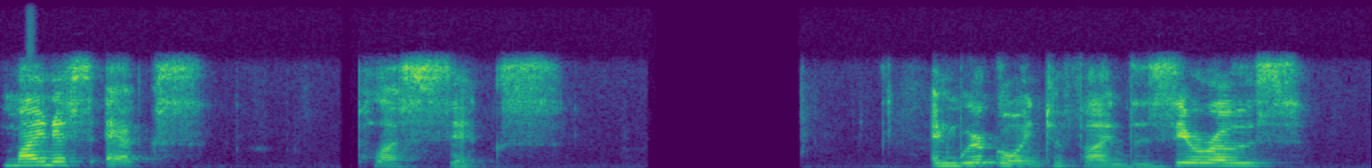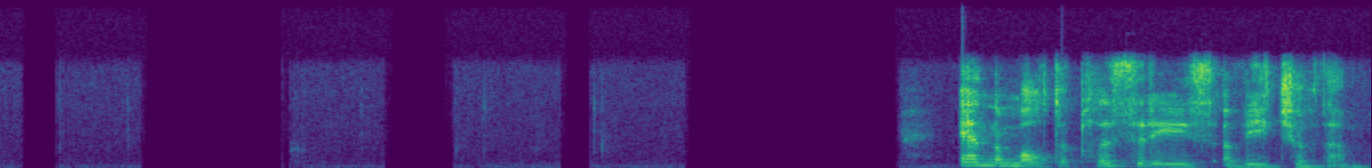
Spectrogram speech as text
minus x plus 6. And we're going to find the zeros and the multiplicities of each of them.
